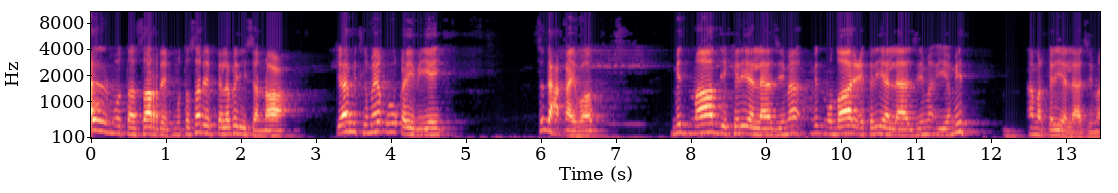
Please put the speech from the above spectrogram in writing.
almutasarif mutasarifka labadiisa nooc. Jaamidka meequ u qaybiyey? Saddex qaybood. Mid maadi keliya laazima mid mudaaric keliya laazima iyo mid amar keliya laazima.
